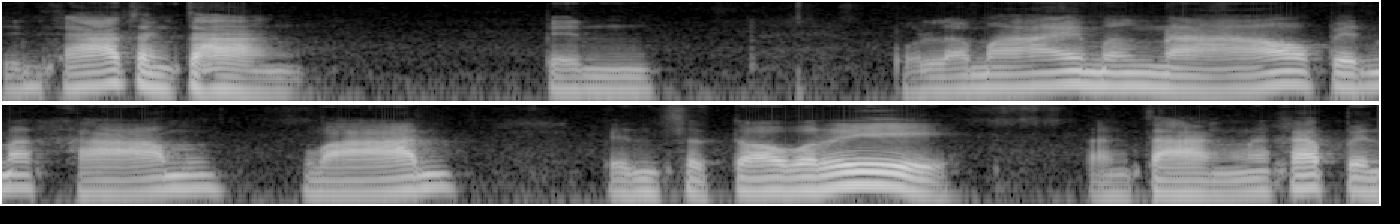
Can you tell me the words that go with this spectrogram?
สินค้าต่างๆ เป็นผลไม้เมืองหนาว เป็นมะขาม หวาน เป็นสตรอเบอรี่ ต่างๆนะครับ เป็น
